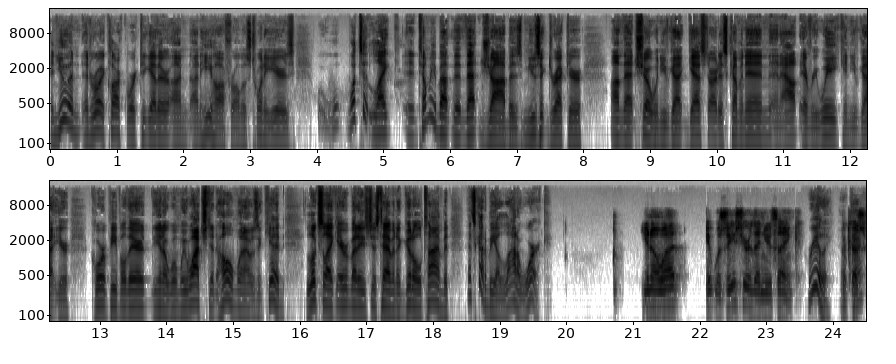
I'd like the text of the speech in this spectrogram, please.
and you and, and Roy Clark worked together on, on Hee Haw for almost 20 years. What's it like? Uh, tell me about the, that job as music director on that show when you've got guest artists coming in and out every week and you've got your core people there. You know, when we watched at home when I was a kid, looks like everybody's just having a good old time, but that's got to be a lot of work. You know what? it was easier than you think. Really? Okay. Because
